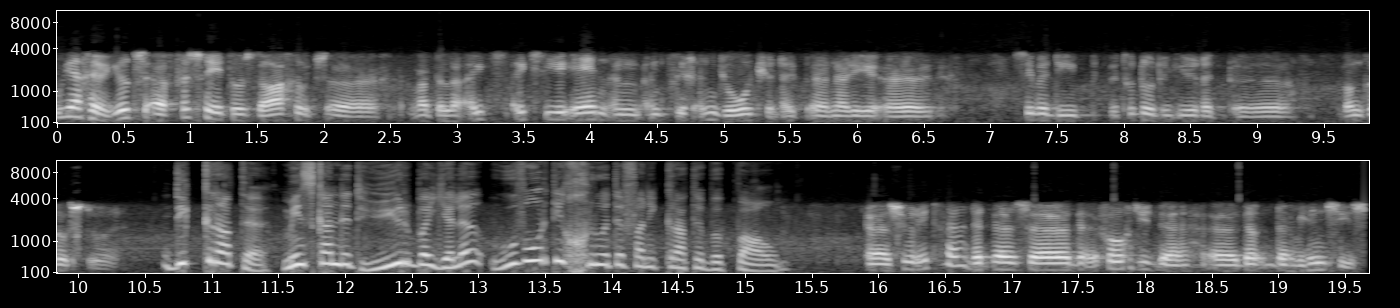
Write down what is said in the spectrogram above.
O ja, gereeld uh, visse het ons daagliks uh, wat hulle uit uitstuur en in in vlieg in George na, uh, na die uh, sien die tot die hier het uh, winkelstoor. Die kratte, mens kan dit huur by julle. Hoe word die grootte van die kratte bepaal? Uh, Surita, dit is uh, volgens die uh, de, dimensies.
